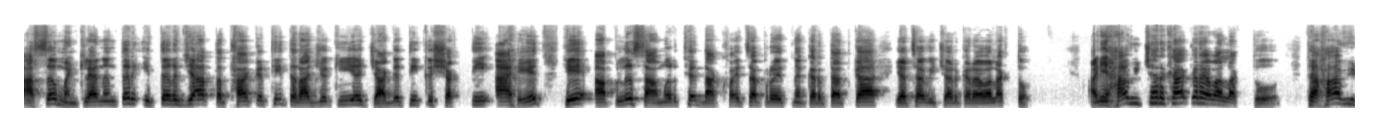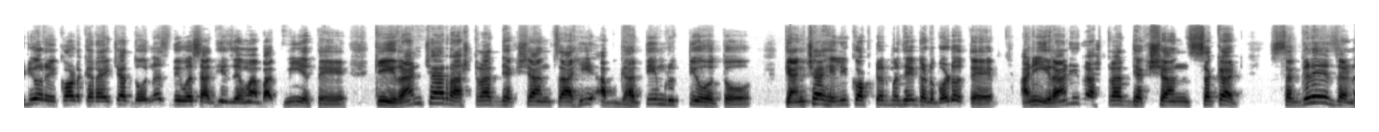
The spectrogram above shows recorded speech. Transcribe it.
असं म्हटल्यानंतर इतर ज्या तथाकथित राजकीय जागतिक शक्ती आहेत हे आपलं सामर्थ्य दाखवायचा प्रयत्न करतात का याचा विचार करावा लागतो. आणि हा विचार का करावा लागतो? तर हा व्हिडिओ रेकॉर्ड करायच्या दोनच दिवस आधी जेव्हा बातमी येते की इराणच्या राष्ट्राध्यक्षांचाही अपघाती मृत्यू होतो. त्यांच्या हेलिकॉप्टरमध्ये गडबड होते आणि इराणी राष्ट्राध्यक्षांसकट सगळेजण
